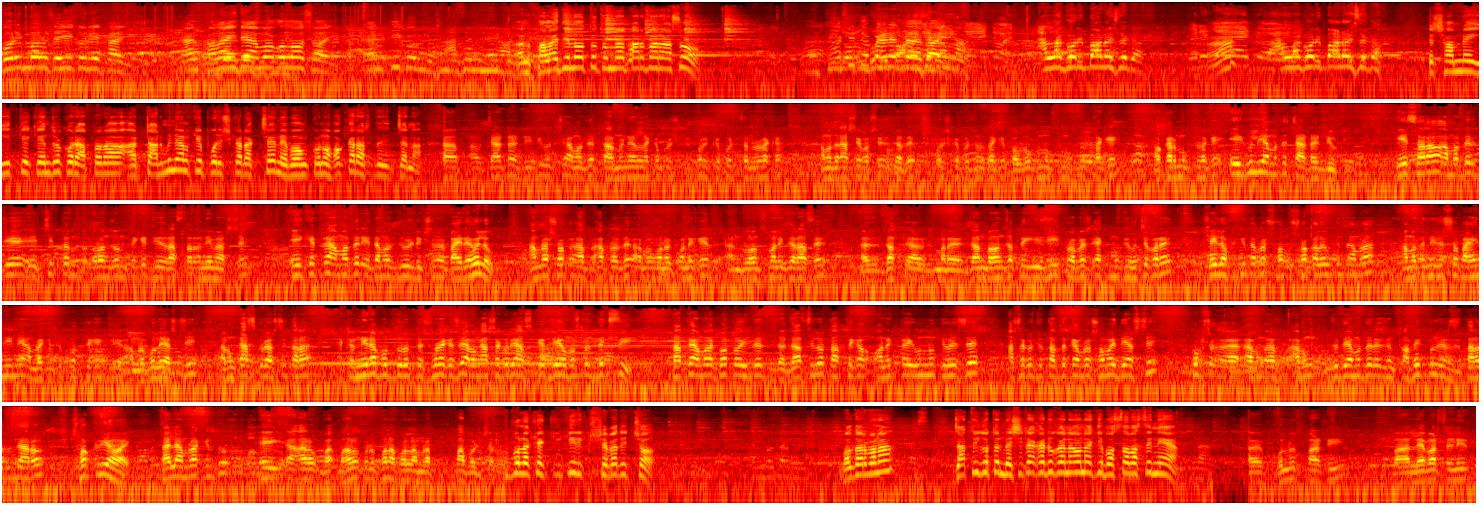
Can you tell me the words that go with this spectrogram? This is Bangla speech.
গরিব মানুষ এই করে খাই এখন ফালাই দিয়ে আমাকে লস হয়। এখন কি করব? আর ফালাই দিলেও তো তোমরা বারবার আসো। আসি তো পেড়ে দেয় ভাই। আল্লাহ গরিব বানাইছে গা। হ্যাঁ? আল্লাহ গরিব বানাইছে গা। সামনে ঈদকে কেন্দ্র করে আপনারা টার্মিনালকে পরিষ্কার রাখছেন এবং কোনো হকার আসতে দিচ্ছে না। চারটা ডিউটি হচ্ছে আমাদের টার্মিনাল এলাকা পরিষ্কার পরিষ্কার পরিচ্ছন্ন রাখা, আমাদের আশেপাশে যাতে পরিষ্কার পরিচ্ছন্ন থাকে প্রবক মুক্ত থাকে হকার মুক্ত থাকে, এগুলি আমাদের চারটা ডিউটি। এছাড়াও আমাদের যে চিত্তরঞ্জন থেকে যে রাস্তাটা নেমে আসছে এই ক্ষেত্রে আমাদের এটা আমাদের জুরিডিকশনের বাইরে হলেও আমরা সক আপনাদের অনেক, অনেকের লঞ্চ মালিক যারা আছে মানে যানবাহন যাতে ইজি প্রবেশ একমুখী হতে পারে। সেই লক্ষ্যে কিন্তু আমরা সক- সকালেও কিন্তু আমরা আমাদের নিজস্ব বাহিনী নিয়ে আমরা কিন্তু প্রত্যেকে আমরা বলে আসছি এবং কাজ করে আসছি। তারা একটা নিরাপদ দূরত্বে সরে গেছে এবং আশা করি আজকে যে অবস্থা দেখছি, তাতে আমরা গত ঈদের যা- ছিল তার থেকে অনেকটাই উন্নতি হয়েছে। আশা করছি তাদেরকে আমরা সময় দিয়ে আসছি। খুব এবং যদি আমাদের ট্রাফিক পুলিশ আছে, তারা যদি আরও সক্রিয় হয় তাহলে আমরা কিন্তু এই আরও ভালো করে ফলাফল আমরা পাবো ইনশাল্লাহ উপলক্ষে কি কি সেবা দিচ্ছ? বলতে পারব না? যাত্রীগত বেশি টাকা ঢুকে নাও নাকি বস্তা বাস্তি নিয়ে? হলুদ পার্টি বা লেবার শ্রেণির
